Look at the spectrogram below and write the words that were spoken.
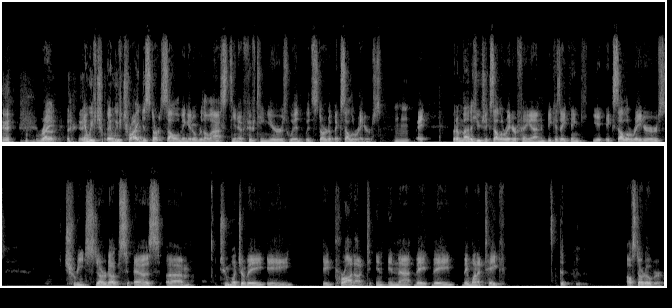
Right. And we've tr- and we've tried to start solving it over the last you know 15 years with with startup accelerators mm-hmm. right but I'm not a huge accelerator fan because I think it, accelerators treat startups as um, too much of a a a product in in that they they they want to take the I'll start over.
